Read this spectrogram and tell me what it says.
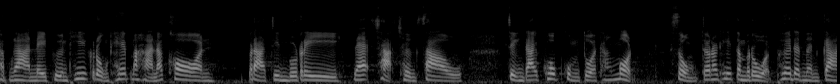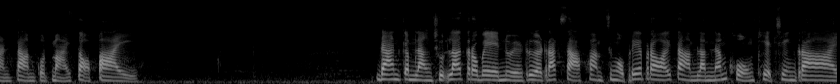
ทำงานในพื้นที่กรุงเทพมหานคร ปราจินบุรี และฉะเชิงเซาจึงได้ควบคุมตัวทั้งหมด ส่งเจ้าหน้าที่ตำรวจเพื่อดำเนินการตามกฎหมายต่อไป ด้านกำลังชุดลาดตระเวนหน่วยเรือรักษาความสงบเรียบร้อยตามลำน้ำโขงเขตเชียงราย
